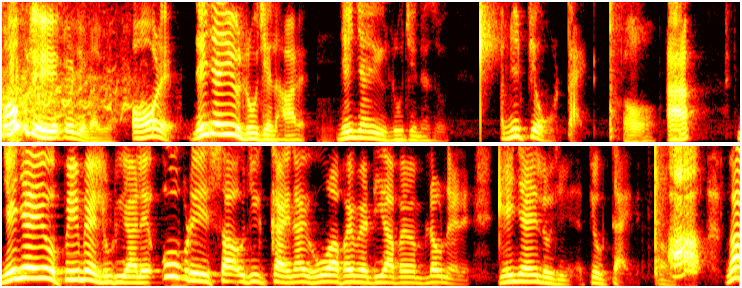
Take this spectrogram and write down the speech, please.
မဟုတ်ဘူးလေပြောချင်တာပြောဩတဲ့ငိမ့်ငိမ့်ကြီးကိုလိုချင်လားတဲ့ငိမ့်ငိမ့်ကြီးကိုလိုချင်တယ်ဆိုအမြင့်ပြုတ်အောင်တိုက်ဩအာငိမ့်ငိမ့်ကြီးကိုပေးမဲ့လူတွေကလည်းဥပဒေစာအုပ်ကြီးကင်တိုင်းဟိုကဖဲမဲ့ဒီကဖဲမဲ့မလုပ်နဲ့တဲ့ငိမ့်ငိမ့်ကြီးလိုချင်အပြုတ်တိုက်တယ်အာငါ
